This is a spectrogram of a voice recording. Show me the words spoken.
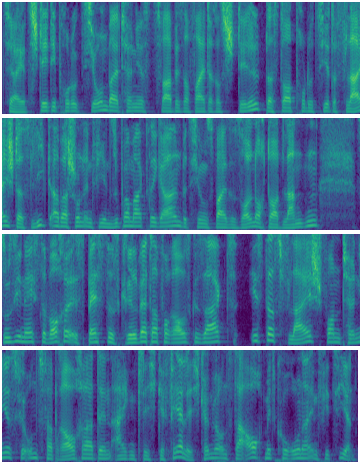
Tja, jetzt steht die Produktion bei Tönnies zwar bis auf weiteres still, das dort produzierte Fleisch, das liegt aber schon in vielen Supermarktregalen beziehungsweise soll noch dort landen. Susi, nächste Woche ist bestes Grillwetter vorausgesagt. Ist das Fleisch von Tönnies für uns Verbraucher denn eigentlich gefährlich? Können wir uns da auch mit Corona infizieren?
